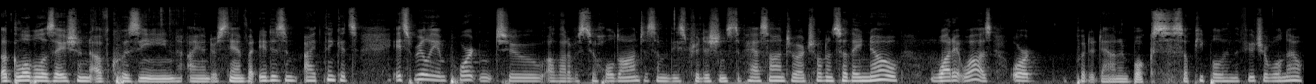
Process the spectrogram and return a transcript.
a globalization of cuisine. I understand, but it is. I think it's it's really important to a lot of us to hold on to some of these traditions to pass on to our children so they know what it was or put it down in books so people in the future will know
